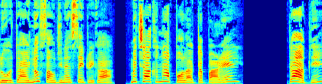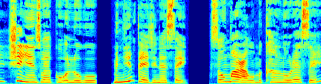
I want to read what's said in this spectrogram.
လိုအတိုင်းလှုပ်ဆောင်ခြင်းတဲ့စိတ်တွေကမကြာခဏပေါ်လာတတ်ပါတယ်။ ဒါအပြင်ရှိရင်ဆွဲကိုယ်အလိုကိုမငင်းပယ်ခြင်းတဲ့စိတ်ဆုံးမတာကိုမခံလိုတဲ့စိတ်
